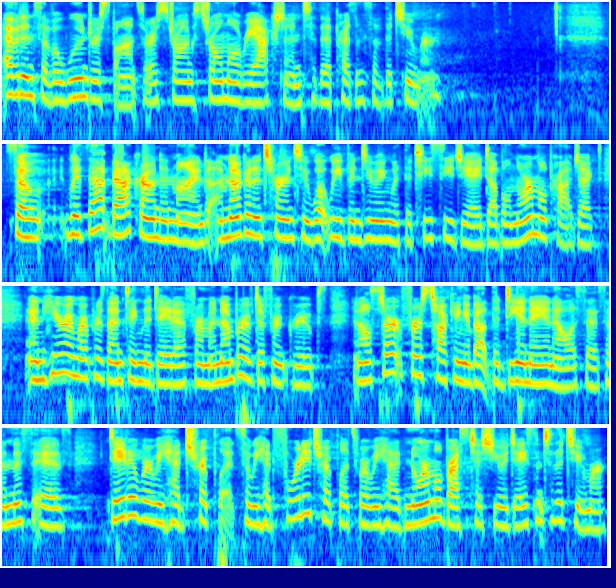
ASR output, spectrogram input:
evidence of a wound response or a strong stromal reaction to the presence of the tumor. So, with that background in mind, I'm now going to turn to what we've been doing with the TCGA Double Normal Project. And here I'm representing the data from a number of different groups. And I'll start first talking about the DNA analysis. And this is data where we had triplets. So we had 40 triplets where we had normal breast tissue adjacent to the tumor.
